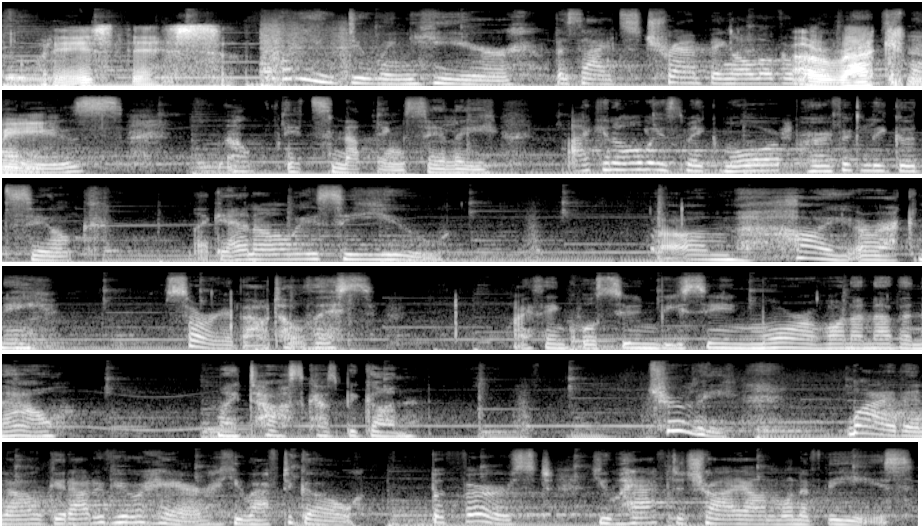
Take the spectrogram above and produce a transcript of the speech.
What is this? what are you doing here? Besides tramping all over my Arachne. watch. Oh, it's nothing silly. I can always make more perfectly good silk. I can't always see you. Um, hi, Arachne. Sorry about all this. I think we'll soon be seeing more of one another now. My task has begun. Truly. Why then, I'll get out of your hair. You have to go. But first, you have to try on one of these.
